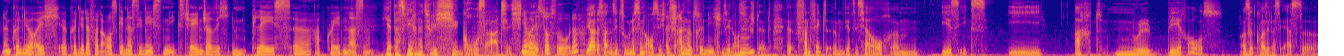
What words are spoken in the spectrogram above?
und dann könnt ihr euch, äh, könnt ihr davon ausgehen, dass die nächsten Exchanger sich in place äh, upgraden lassen. Ja, das wäre natürlich großartig. Ja, ne? aber ist doch so, oder? Ja, das hatten sie zumindest in Aussicht ist gestellt. angekündigt. Hatten sie in Aussicht mhm. gestellt. Äh, Fun Fact, ähm, jetzt ist ja auch ähm, ESXi 8.0b raus. Also quasi das erste,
